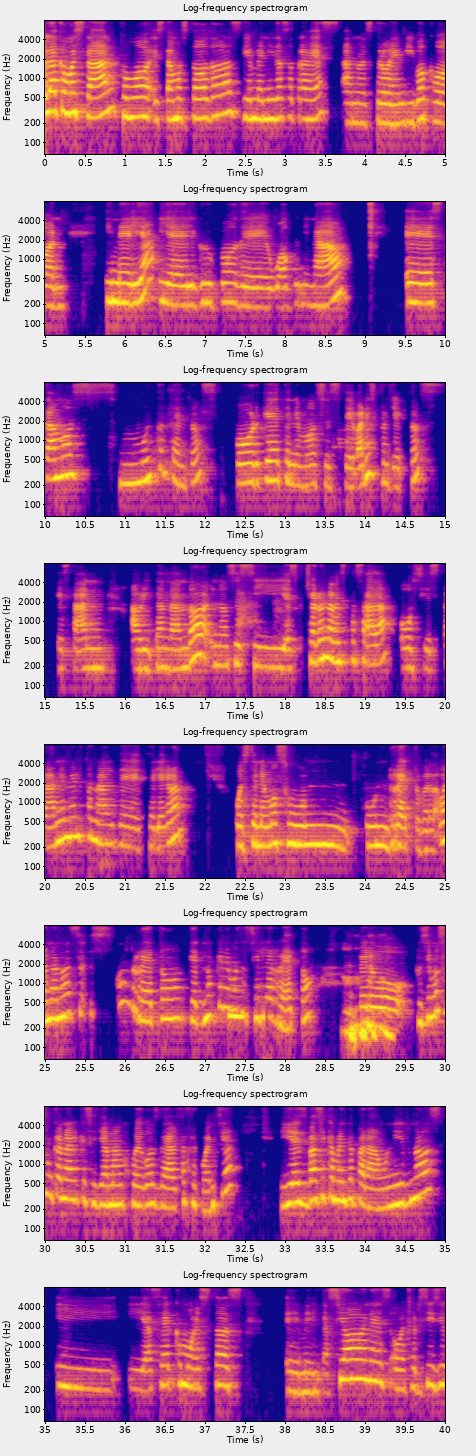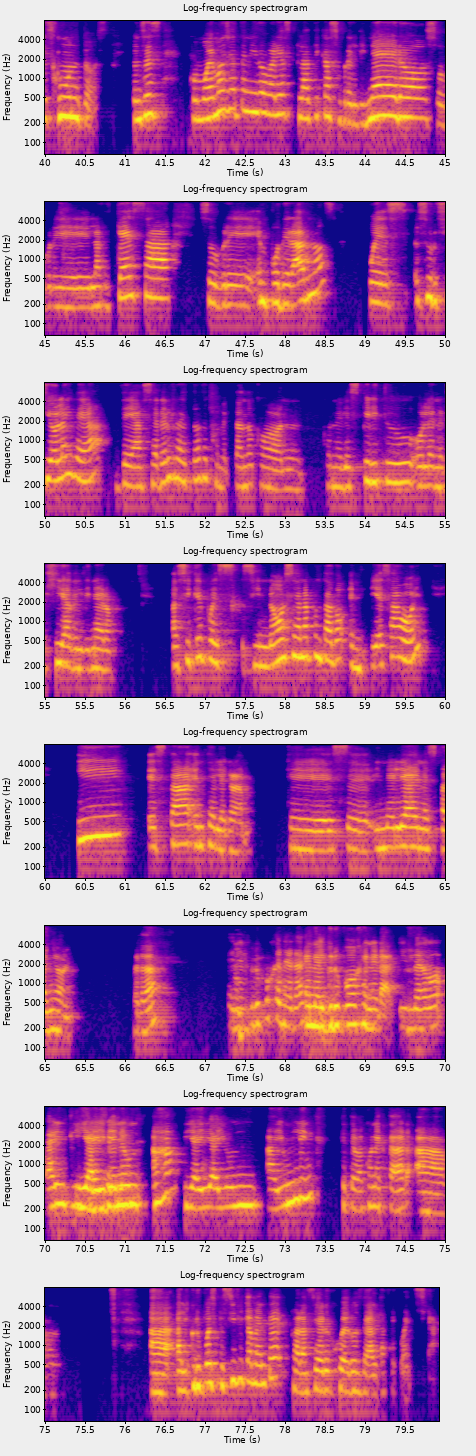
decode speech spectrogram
Hola, ¿cómo están? ¿Cómo estamos todos? Bienvenidos otra vez a nuestro en vivo con Inelia y el grupo de Walk With Me Now. Eh, estamos muy contentos porque tenemos este, varios proyectos que están ahorita andando. No sé si escucharon la vez pasada o si están en el canal de Telegram, pues tenemos un, un reto, ¿verdad? Bueno, no es, es un reto, que no queremos decirle reto, pero pusimos un canal que se llama Juegos de Alta Frecuencia y es básicamente para unirnos y, hacer como estas eh, meditaciones o ejercicios juntos. Entonces, como hemos ya tenido varias pláticas sobre el dinero, sobre la riqueza, sobre empoderarnos, pues surgió la idea de hacer el reto de conectando con, con el espíritu o la energía del dinero. Así que pues si no se han apuntado, empieza hoy y está en Telegram, que es eh, Inelia en español, ¿verdad? En el grupo general. En el grupo general. Y luego Y ahí viene un, ajá, y ahí hay un, hay un link que te va a conectar a, a, al grupo específicamente para hacer juegos de alta frecuencia.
